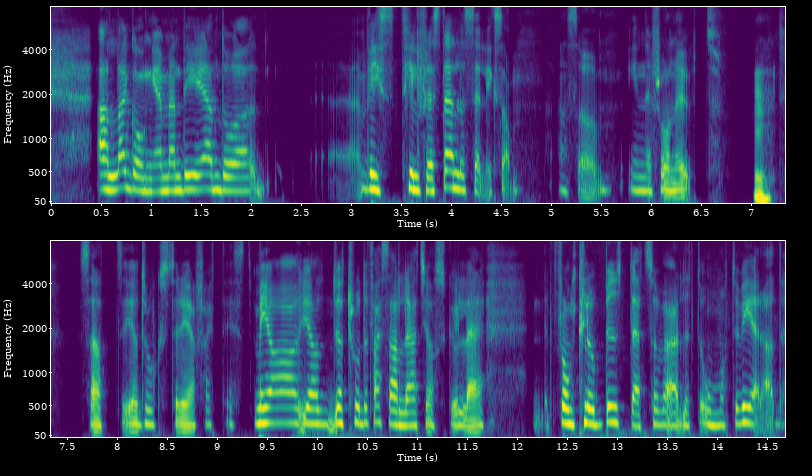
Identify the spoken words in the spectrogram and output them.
alla gånger, men det är ändå viss tillfredsställelse liksom. Alltså inifrån och ut. Mm. Så att jag drogs till det faktiskt. Men jag, jag, jag trodde faktiskt aldrig att jag skulle, från klubbytet så var jag lite omotiverad.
